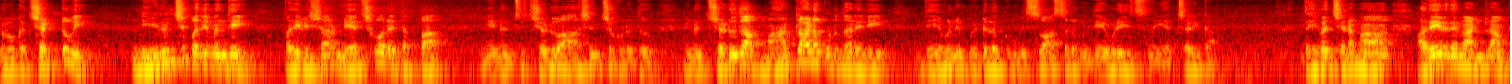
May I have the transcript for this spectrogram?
నువ్వు ఒక చెట్టువి. నీ నుంచి పది మంది పది విషయాలు నేర్చుకోలే తప్ప నీ నుంచి చెడు ఆశించకూడదు. నేను చెడుగా మాట్లాడకూడదు అనేది దేవుని బిడ్డలకు విశ్వాసులకు దేవుడి ఇచ్చిన హెచ్చరిక. దైవ జనమా అదే విధంగా అంటున్నాం.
